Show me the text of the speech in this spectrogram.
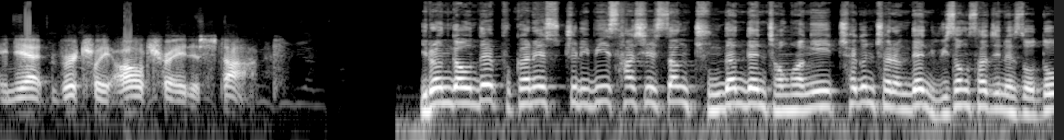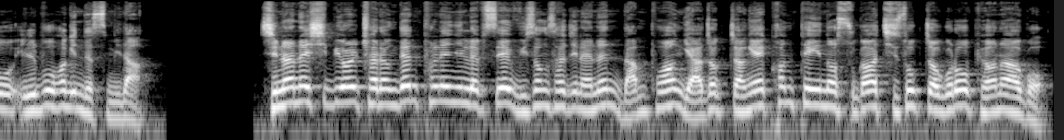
and yet virtually all trade is stopped. 이런 가운데 북한의 수출입이 사실상 중단된 정황이 최근 촬영된 위성사진에서도 일부 확인됐습니다. 지난해 12월 촬영된 플래닛랩스의 위성사진에는 남포항 야적장의 컨테이너 수가 지속적으로 변화하고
